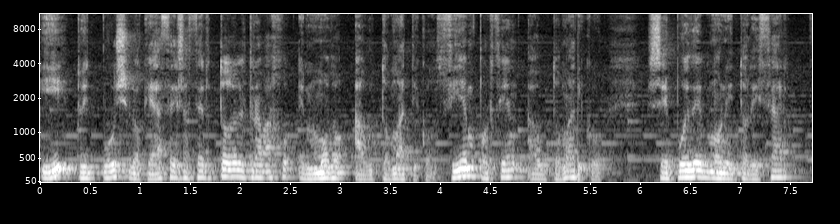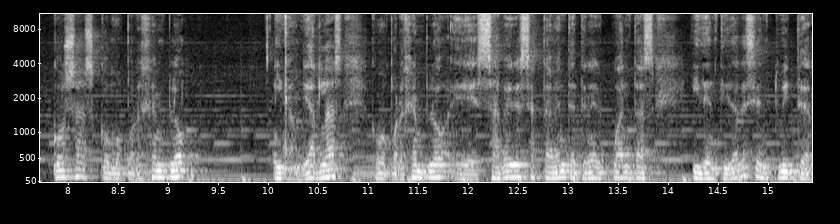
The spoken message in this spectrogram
y TweetPush lo que hace es hacer todo el trabajo en modo automático, 100% automático. Se puede monitorizar cosas como por ejemplo y cambiarlas, como por ejemplo eh, saber exactamente tener cuántas identidades en Twitter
